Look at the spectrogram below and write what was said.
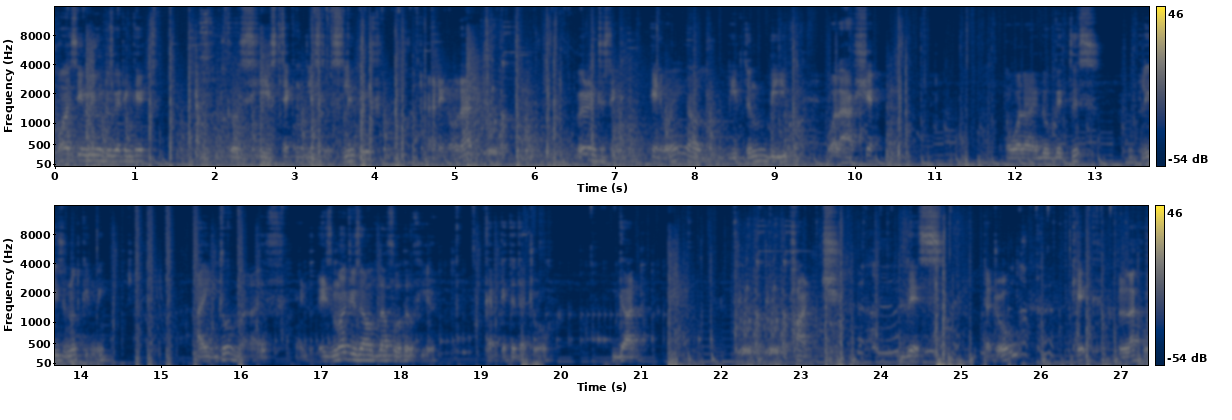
Why is he immune to getting hit? Because he's technically still sleeping? I didn't know that. Very interesting. Anyway, I'll leave them be while I shit. While I go get this, please do not kill me. I enjoy my life, and as much as I would love for health here, can't get to that roll. Gun. Punch. This. Roll. Kick. Black hole.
